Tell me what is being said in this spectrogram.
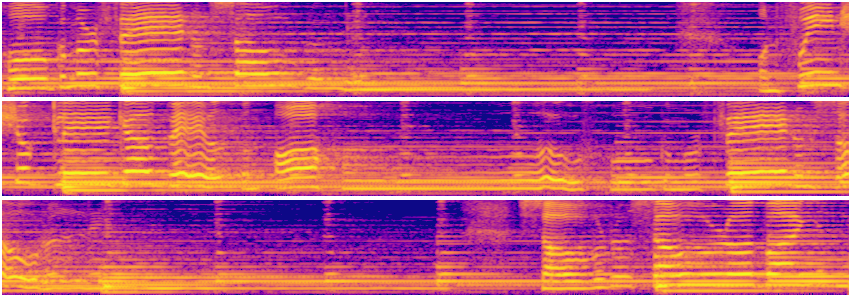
Hoga mar féin an saoire lin An faoin seo légal béal an áha Hoga mar féin an saoire lin Saoire saoire bain na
